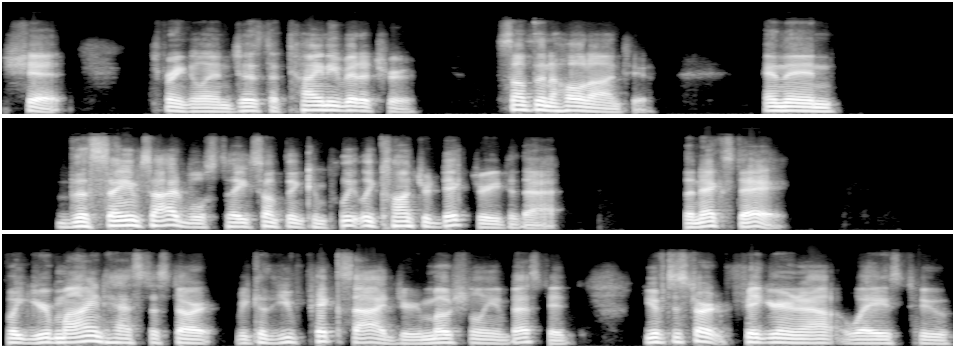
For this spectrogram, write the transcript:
shit, sprinkle in just a tiny bit of truth, something to hold on to. And then the same side will say something completely contradictory to that the next day. But your mind has to start because you've picked sides, you're emotionally invested. You have to start figuring out ways to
